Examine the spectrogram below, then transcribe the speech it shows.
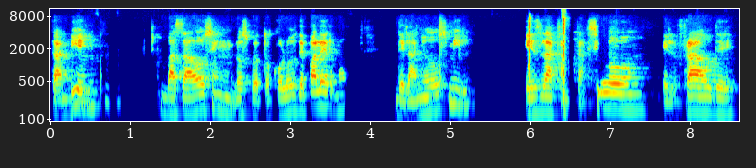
También, basados en los protocolos de Palermo del año 2000, es la captación, el fraude,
